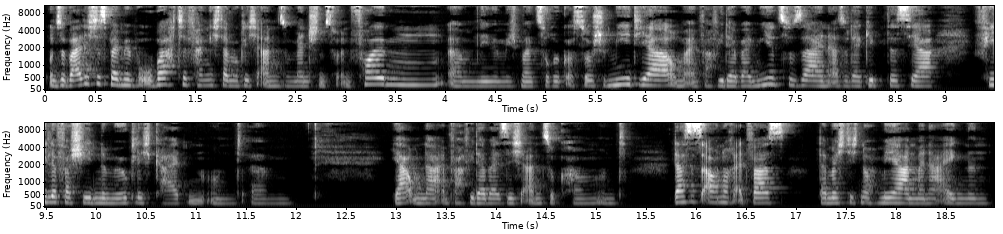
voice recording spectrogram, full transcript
Und sobald ich das bei mir beobachte, fange ich da wirklich an, so Menschen zu entfolgen, ähm, nehme mich mal zurück aus Social Media, um einfach wieder bei mir zu sein. Also da gibt es ja viele verschiedene Möglichkeiten und ähm, ja, um da einfach wieder bei sich anzukommen. Und das ist auch noch etwas, da möchte ich noch mehr an meiner eigenen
